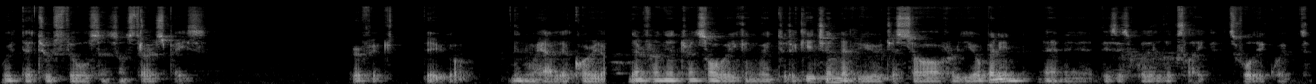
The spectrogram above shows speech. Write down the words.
with the two stools and some storage space. Perfect. There you go. Then we have the corridor. Then from the entrance hallway, you can go into the kitchen that you just saw through the opening, and uh, this is what it looks like. It's fully equipped.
